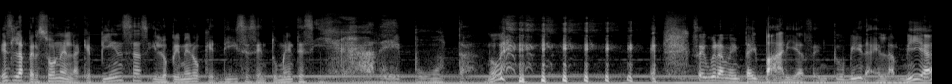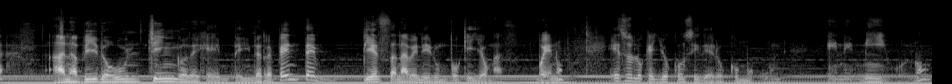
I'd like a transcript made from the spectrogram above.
Es la persona en la que piensas y lo primero que dices en tu mente es hija de puta, ¿no? Seguramente hay varias en tu vida. En la mía han habido un chingo de gente y de repente empiezan a venir un poquillo más. Bueno, eso es lo que yo considero como un enemigo, ¿no?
